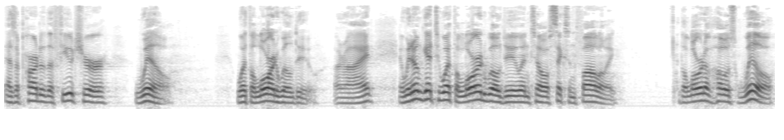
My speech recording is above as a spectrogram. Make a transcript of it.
as a part of the future will, what the Lord will do. All right? And we don't get to what the Lord will do until 6 and following. The Lord of hosts will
